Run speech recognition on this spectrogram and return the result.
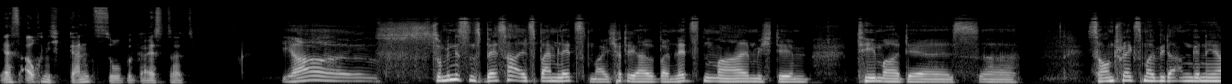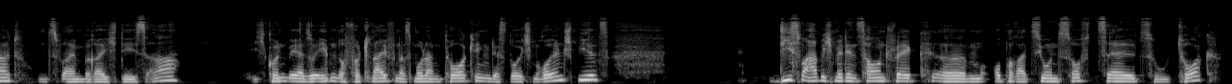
er ist auch nicht ganz so begeistert. Ja, zumindest besser als beim letzten Mal. Ich hatte ja beim letzten Mal mich dem Thema des äh, Soundtracks mal wieder angenähert, und zwar im Bereich DSA. Ich konnte mir ja soeben noch verkneifen das Modern Talking des deutschen Rollenspiels. Diesmal habe ich mir den Soundtrack ähm, Operation Softcell zu Talk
